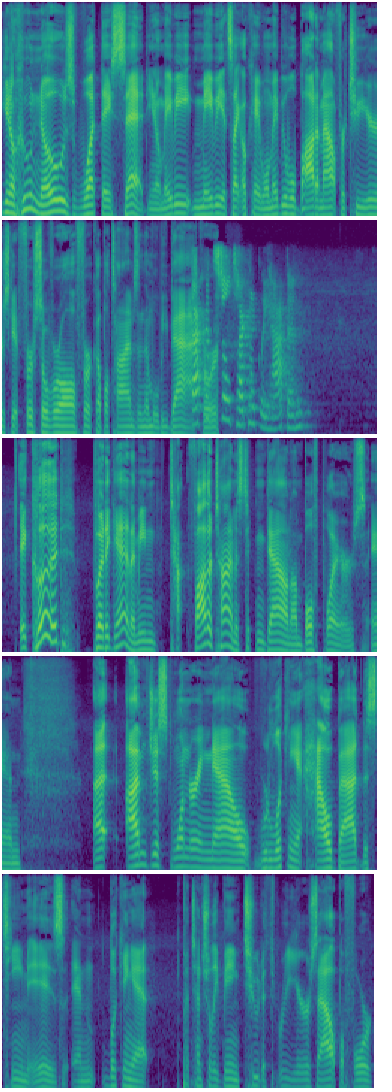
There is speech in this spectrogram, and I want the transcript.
you know, who knows what they said? You know, maybe maybe it's like, okay, well, maybe we'll bottom out for two years, get first overall for a couple times, and then we'll be back. That could or, still technically happen. It could, but again, I mean, t- Father Time is ticking down on both players, and I I'm just wondering now. We're looking at how bad this team is, and looking at potentially being two to three years out before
